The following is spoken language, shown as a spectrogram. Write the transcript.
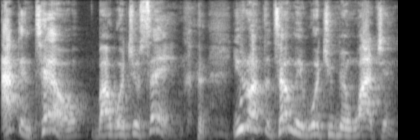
I can tell by what you're saying. you don't have to tell me what you've been watching.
